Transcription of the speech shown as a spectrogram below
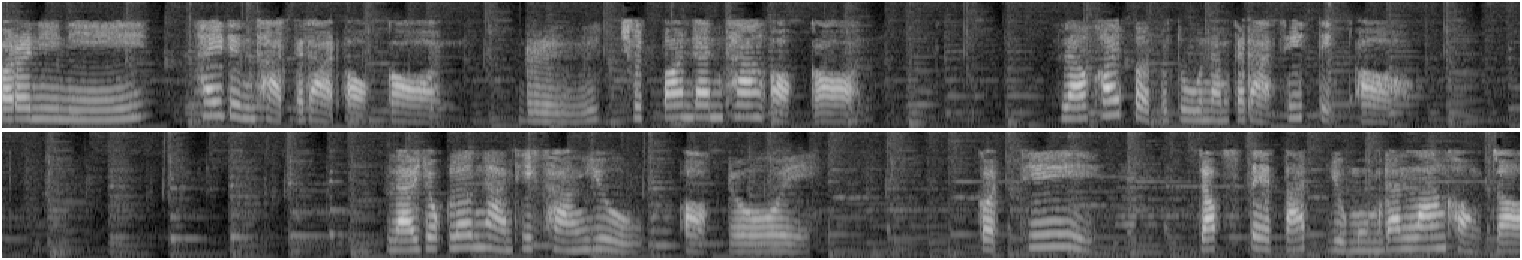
กรณีนี้ ให้ดึงถาดกระดาษออกก่อน หรือชุดป้อนด้านข้างออกก่อน แล้วค่อยเปิดประตูนำกระดาษที่ติดออก แล้วยกเลิกงานที่ค้างอยู่ออกโดย กดที่ Job Status อยู่มุมด้านล่างของจอ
